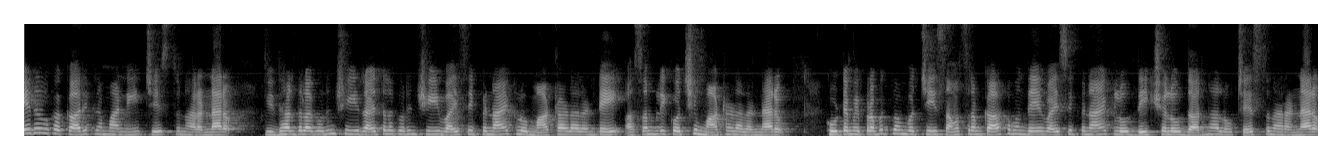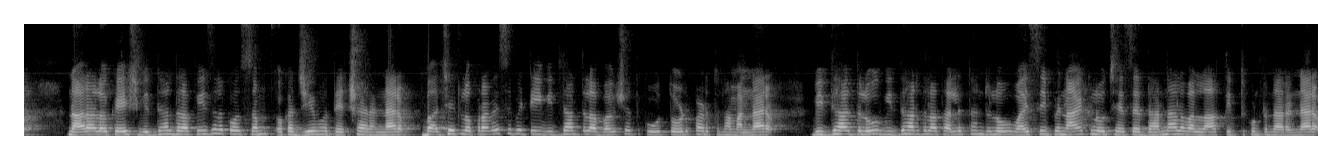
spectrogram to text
ఏదో ఒక కార్యక్రమాన్ని చేస్తున్నారన్నారు. విద్యార్థుల గురించి రైతుల గురించి వైసీపీ నాయకులు మాట్లాడాలంటే అసెంబ్లీకి వచ్చి మాట్లాడాలన్నారు. కూటమి ప్రభుత్వం వచ్చి సంవత్సరం కాకముందే వైసీపీ నాయకులు దీక్షలు ధర్నాలు చేస్తున్నారన్నారు. నారా లోకేష్ విద్యార్థుల ఫీజుల కోసం ఒక జీవో తెచ్చారన్నారు. బడ్జెట్లో ప్రవేశపెట్టి విద్యార్థుల భవిష్యత్తుకు తోడ్పడుతున్నామన్నారు. విద్యార్థులు విద్యార్థుల తల్లిదండ్రులు వైసీపీ నాయకులు చేసే ధర్నాల వల్ల తిట్టుకుంటున్నారన్నారు.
